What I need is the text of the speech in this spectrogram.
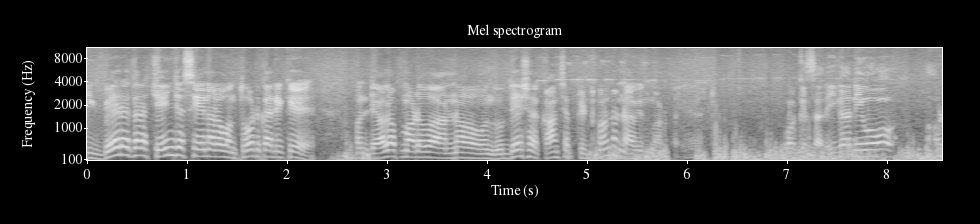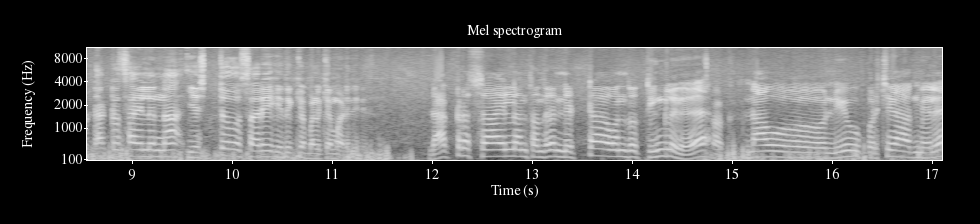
ಈಗ ಬೇರೆ ಥರ ಚೇಂಜಸ್ ಏನಾರ ಒಂದು ತೋಟಗಾರಿಕೆ ಒಂದು ಡೆವಲಪ್ ಮಾಡುವ ಅನ್ನೋ ಒಂದು ಉದ್ದೇಶ ಕಾನ್ಸೆಪ್ಟ್ ಇಟ್ಕೊಂಡು ನಾವು ಇದು ಮಾಡ್ತಾ ಇದ್ದೀವಿ ಓಕೆ ಸರ್ ಈಗ ನೀವು ಡಾಕ್ಟರ್ ಸಾಯಿಲನ್ನು ಎಷ್ಟು ಸಾರಿ ಇದಕ್ಕೆ ಬಳಕೆ ಮಾಡಿದ್ದೀರಿ ಡಾಕ್ಟರ್ ಸಾಯಿಲ್ ಅಂತಂದರೆ ನೆಟ್ಟ ಒಂದು ತಿಂಗಳಿಗೆ. ನಾವು ನೀವು ಪರಿಚಯ ಆದಮೇಲೆ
